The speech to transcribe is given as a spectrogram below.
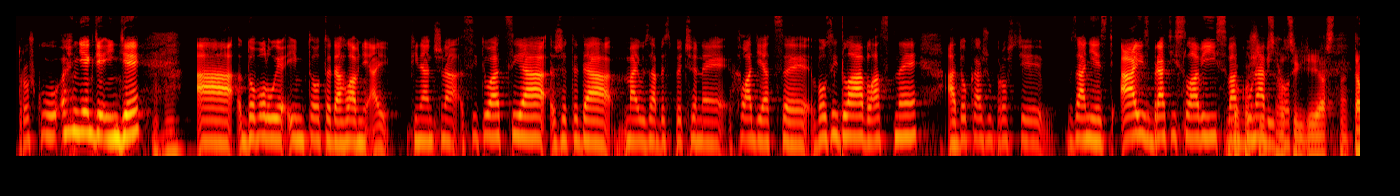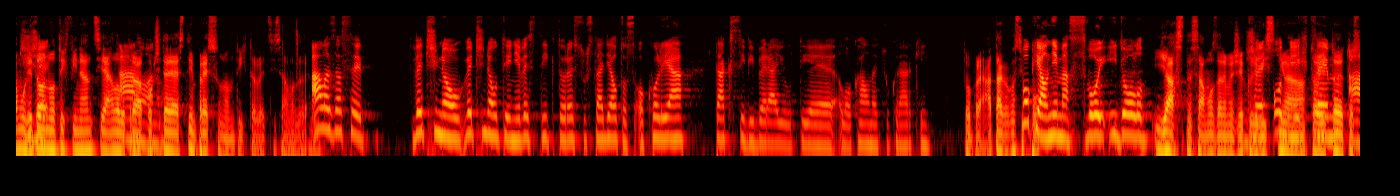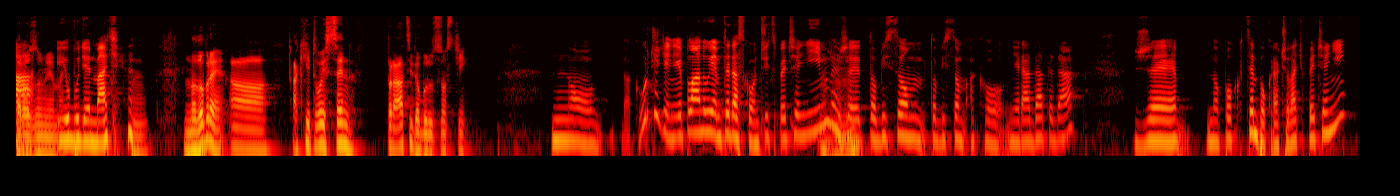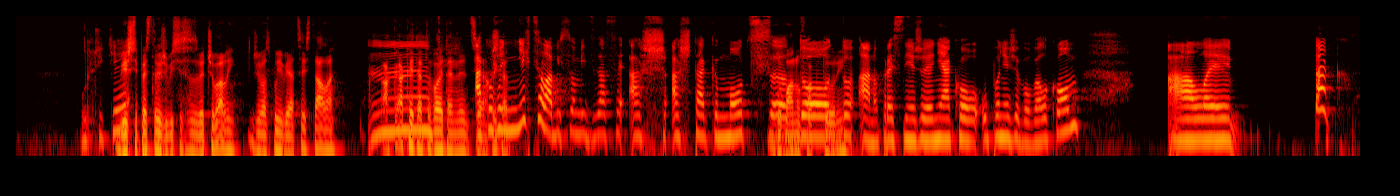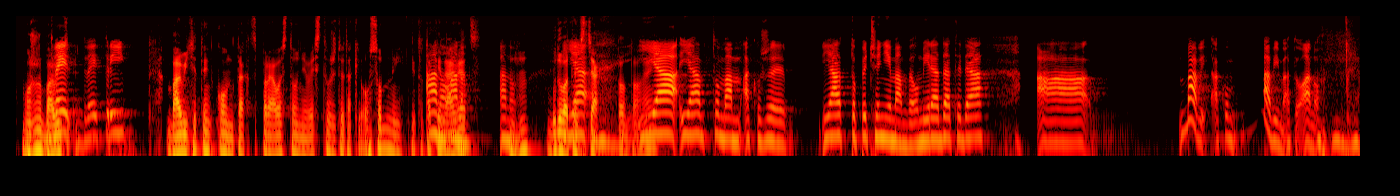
trošku niekde inde uh-huh. a dovoluje im to teda hlavne aj finančná situácia, že teda majú zabezpečené chladiace vozidlá vlastné a dokážu proste zaniesť aj z Bratislavy svadbu na východ. Hoci kde, jasné. Tam Čiže, už je to len o tých financiách, lebo áno, treba počítať áno. aj s tým presunom týchto vecí samozrejme. Ale zase väčšinou, väčšinou tie nevesty, ktoré sú stadialto z okolia, tak si vyberajú tie lokálne cukrárky. Dobre, a tak ako si... Pokiaľ po... nemá svoj idol... Jasné, samozrejme, že akože vysníva, to, je, to, je, to sa rozumieme. ju budem mať. Hm. No dobre, a aký je tvoj sen v práci do budúcnosti? No, tak určite neplánujem teda skončiť s pečením, uh-huh. že to by, som, to by som ako nerada teda, že no, po, chcem pokračovať v pečení, Určite. Vieš si predstaviť, že by ste sa zväčšovali? Že vás bude viacej stále? Ak, aká je tá tvoja tendencia? Akože nechcela by som ísť zase až, až tak moc do, do, do... Áno, presne, že nejako úplne, že vo veľkom. Ale tak, Možno baviť... dve, dve, tri. Bavíte ten kontakt práve s tou nevestou, že to je taký osobný? Je to také áno, najviac? Áno, áno. Uh-huh. Budovať ja, ten vzťah v tomto, hej? Ja, ja to mám akože... Ja to pečenie mám veľmi rada teda a baví, ako, baví ma to, áno.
